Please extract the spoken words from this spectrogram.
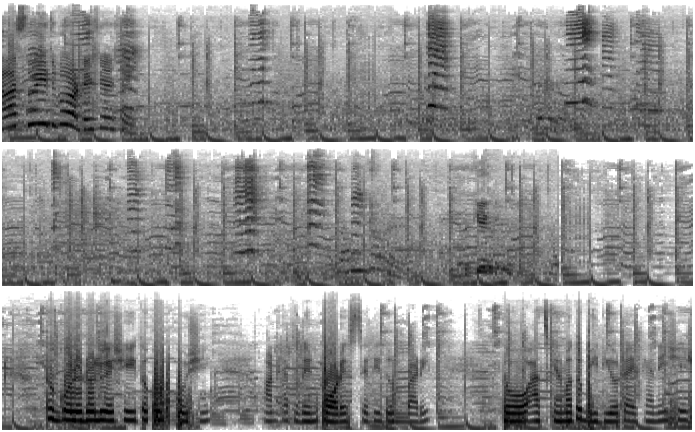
আবার সুইচ বোর্ড, এসে এসে। তো গলু ডলু এসেই তো খুব খুশি। মানে এতদিন পর এসছে দিদুন বাড়ি। তো আজকের মতো ভিডিওটা এখানেই শেষ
